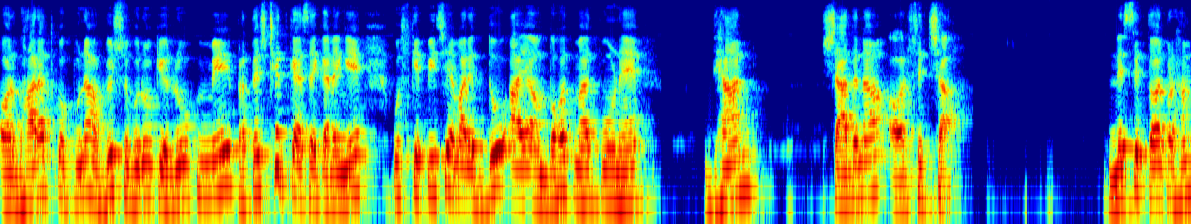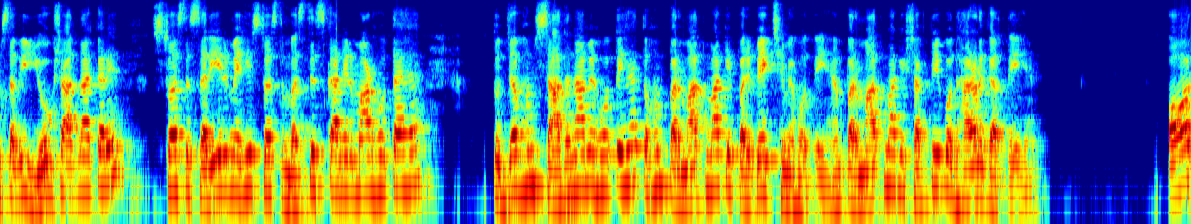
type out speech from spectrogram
और भारत को पुनः विश्व गुरु के रूप में प्रतिष्ठित कैसे करेंगे, उसके पीछे हमारे दो आयाम बहुत महत्वपूर्ण हैं, ध्यान, साधना और शिक्षा। निश्चित तौर पर हम सभी योग साधना करें, स्वस्थ शरीर में ही स्वस्थ मस्तिष्क का निर्माण होता है। तो जब हम साधना में होते हैं तो हम परमात्मा के परिपेक्ष में होते हैं, हम परमात्मा की शक्ति को धारण करते हैं। और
